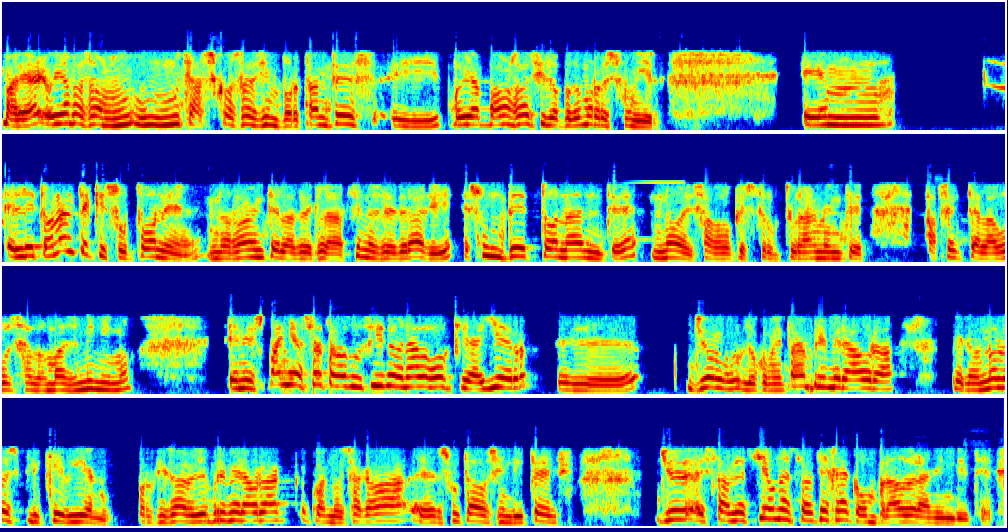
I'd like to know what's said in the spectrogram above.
Vale, hoy han pasado muchas cosas importantes y voy a, vamos a ver si lo podemos resumir. Eh, el detonante que supone normalmente las declaraciones de Draghi es un detonante, no es algo que estructuralmente afecte a la bolsa lo más mínimo. En España se ha traducido en algo que ayer eh, yo lo comentaba en primera hora, pero no lo expliqué bien, porque claro, yo en primera hora, cuando sacaba resultados Inditex, yo establecía una estrategia compradora en Inditex.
